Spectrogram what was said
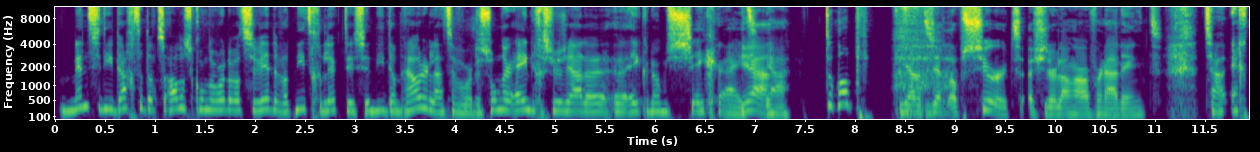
Mensen die dachten dat ze alles konden worden wat ze willen, wat niet gelukt is, en die dan ouder laten worden zonder enige sociale, eh, economische zekerheid. Ja. top. Ja, dat is echt absurd als je er langer over nadenkt. Het zou echt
